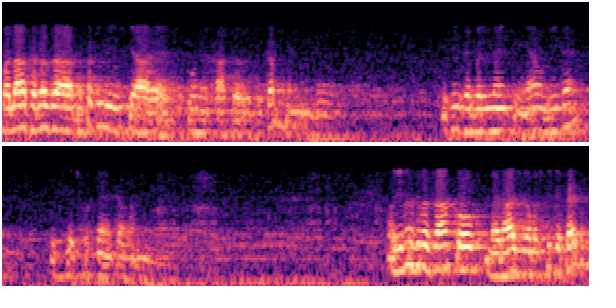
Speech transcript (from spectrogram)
بلا سنزا میں تکلیف کیا ہے؟ سکون خاطر کم نہیں ہے۔ کسی سے ملنے کی ہیں، امیدیں۔ کسی سے چھوٹنے کا نہیں اور یونس علیہ السلام کو معراج و مچھلی کے پہلے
